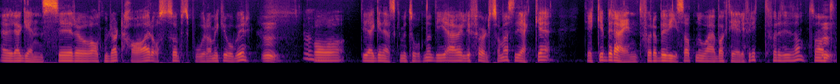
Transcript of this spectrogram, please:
eh, reagenser og alt mulig rart, har også spor av mikrober. Mm. Og de der genetiske metodene de er veldig følsomme, så de er ikke, de er ikke beregnet for å bevise at noe er bakteriefritt. for å si det sånn. sånn at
